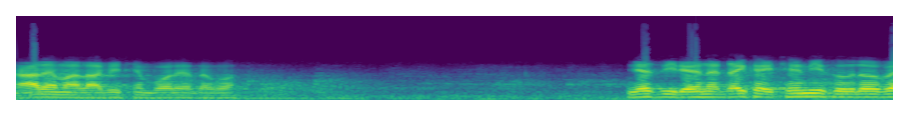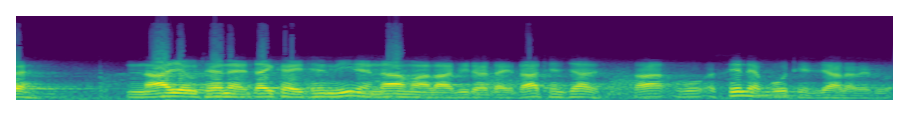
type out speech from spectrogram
နားထဲမှာလာပြီးထင်ပေါ်တဲ့သဘောမျက်စိထဲနဲ့တိုက်ခိုက်ထင်းပြီးဆိုလိုပဲနားရုပ်ထဲနဲ့တိုက်ခိုက်ထင်းပြီးတဲ့နားမှာလာပြီးတော့တိုက်သားထင်ရှားတယ်ဒါဟိုအစင်းနဲ့ပိုးထင်ရှားလာတယ်သူက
